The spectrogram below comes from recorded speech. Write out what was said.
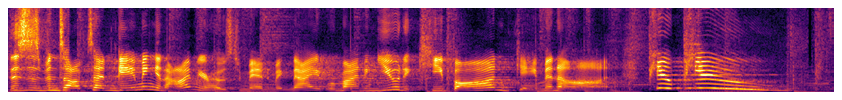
This has been Top 10 Gaming and I'm your host Amanda McKnight reminding you to keep on gaming on. Pew pew!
